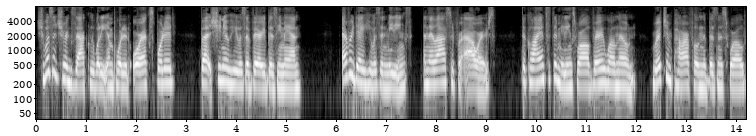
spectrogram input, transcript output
She wasn't sure exactly what he imported or exported, but she knew he was a very busy man. Every day he was in meetings, and they lasted for hours. The clients at the meetings were all very well known, rich and powerful in the business world.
